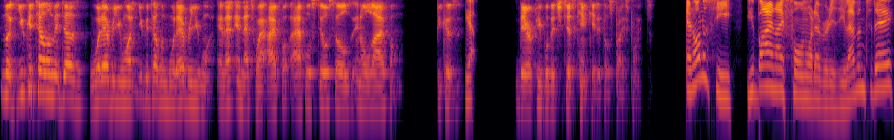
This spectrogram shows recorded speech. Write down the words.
look, you could tell them it does whatever you want. You could tell them whatever you want, and that and that's why iPhone, Apple still sells an old iPhone because yeah, there are people that you just can't get at those price points. And honestly, you buy an iPhone, whatever it is, 11 today,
